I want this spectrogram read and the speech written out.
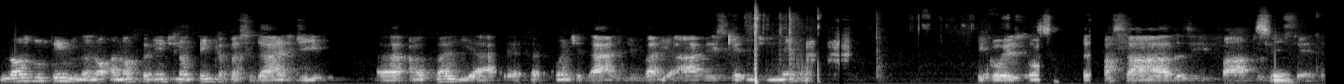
nós não temos, a nossa mente não tem capacidade de uh, avaliar essa quantidade de variáveis que a gente nem que correspondem às passadas e fatos, Sim. etc.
